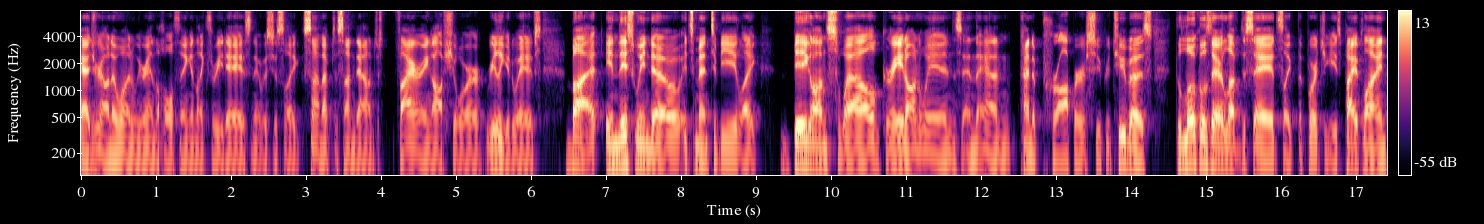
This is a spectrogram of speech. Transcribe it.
Adriano won, we ran the whole thing in like three days, and it was just like sun up to sundown, just firing offshore, really good waves. But in this window, it's meant to be like big on swell, great on winds, and and kind of proper Supertubos the locals there love to say it's like the Portuguese pipeline.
